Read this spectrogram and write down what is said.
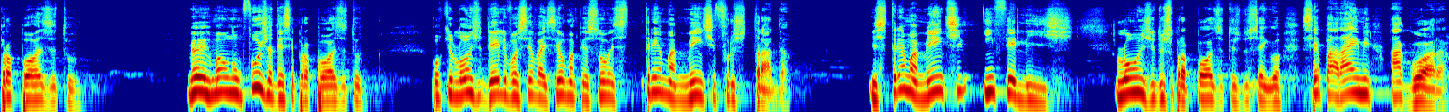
propósito. Meu irmão, não fuja desse propósito, porque longe dele você vai ser uma pessoa extremamente frustrada, extremamente infeliz, longe dos propósitos do Senhor. Separai-me agora.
